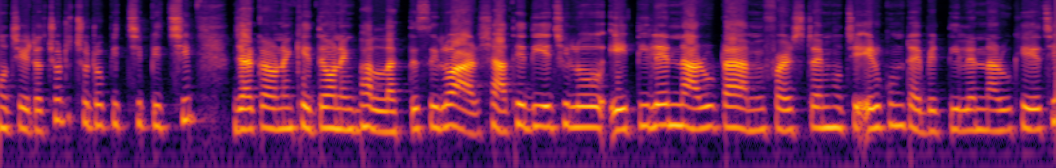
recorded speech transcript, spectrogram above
হচ্ছে এটা ছোট ছোট, পিচ্ছি পিচ্ছি, যার কারণে খেতে অনেক ভালো লাগতেছিল। আর সাথে দিয়েছিল এই তিলের নাড়ুটা, আমি ফার্স্ট টাইম হচ্ছে এরকম টাইপের তিলের নাড়ু খেয়েছি।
